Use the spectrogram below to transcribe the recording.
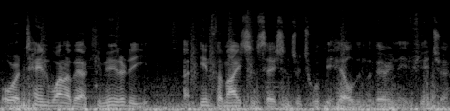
or attend one of our community uh, information sessions which will be held in the very near future.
